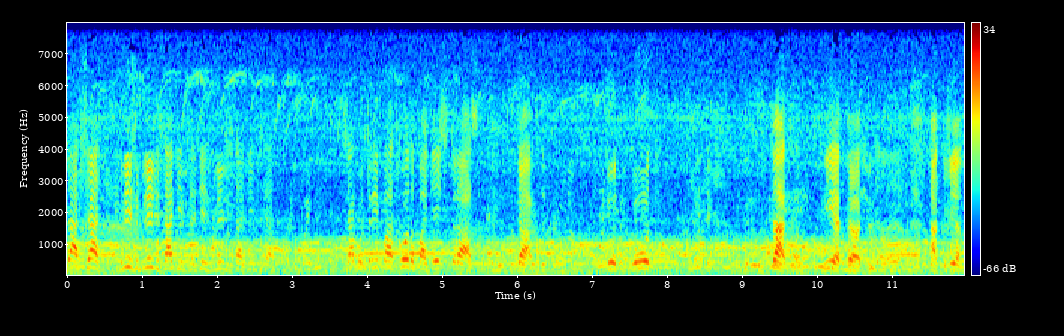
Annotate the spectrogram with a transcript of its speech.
Так, сейчас ближе, ближе садимся, здесь ближе садимся. Сейчас будет три подхода по 10 раз. Так, тут гуд. Так, нет, так, Лен,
